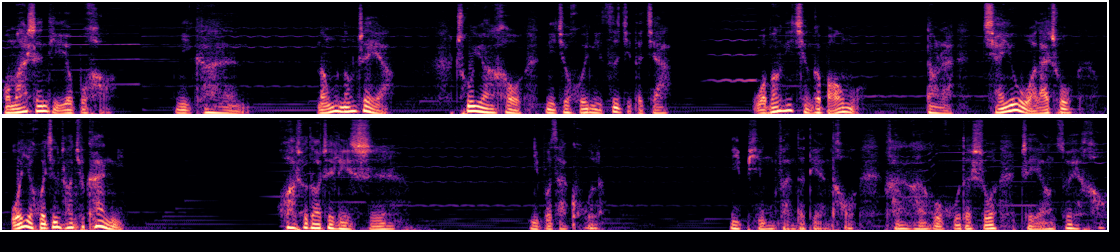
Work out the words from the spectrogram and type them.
我妈身体又不好，你看，能不能这样？出院后你就回你自己的家，我帮你请个保姆，当然钱由我来出，我也会经常去看你。话说到这里时，你不再哭了。你平凡的点头，含含糊糊的说：“这样最好，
